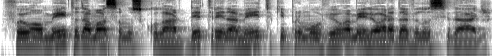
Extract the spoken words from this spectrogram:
foi o aumento da massa muscular de treinamento que promoveu a melhora da velocidade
